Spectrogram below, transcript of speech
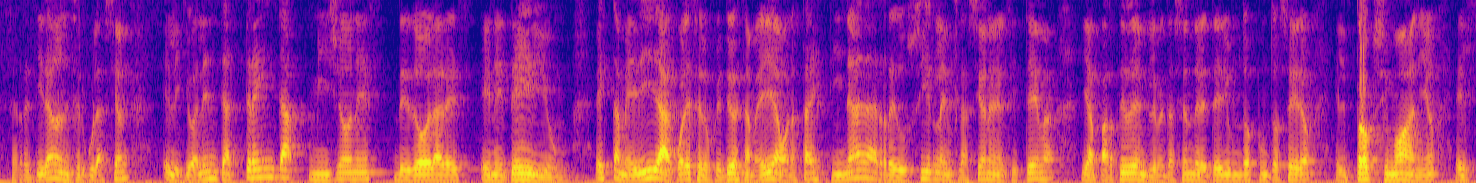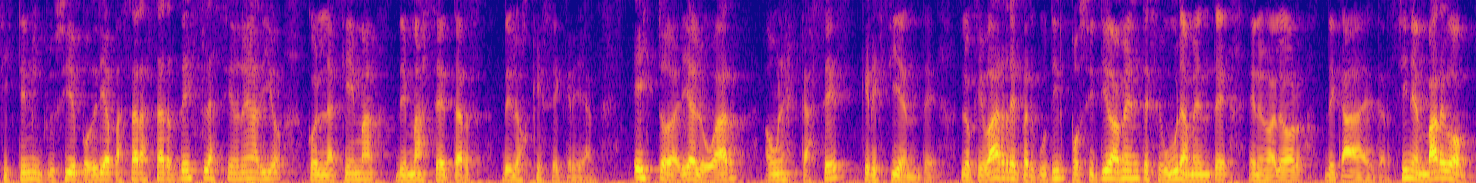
se retiraron de circulación el equivalente a 30 millones de dólares en Ethereum. Esta medida, ¿cuál es el objetivo de esta medida? Bueno, está destinada a reducir la inflación en el sistema y a partir de la implementación del Ethereum 2.0 el próximo año, el sistema inclusive podría pasar a ser deflacionario con la quema de más Ethers de los que se crean. Esto daría lugar a una escasez creciente, lo que va a repercutir positivamente seguramente en el valor de cada Ether. Sin embargo,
